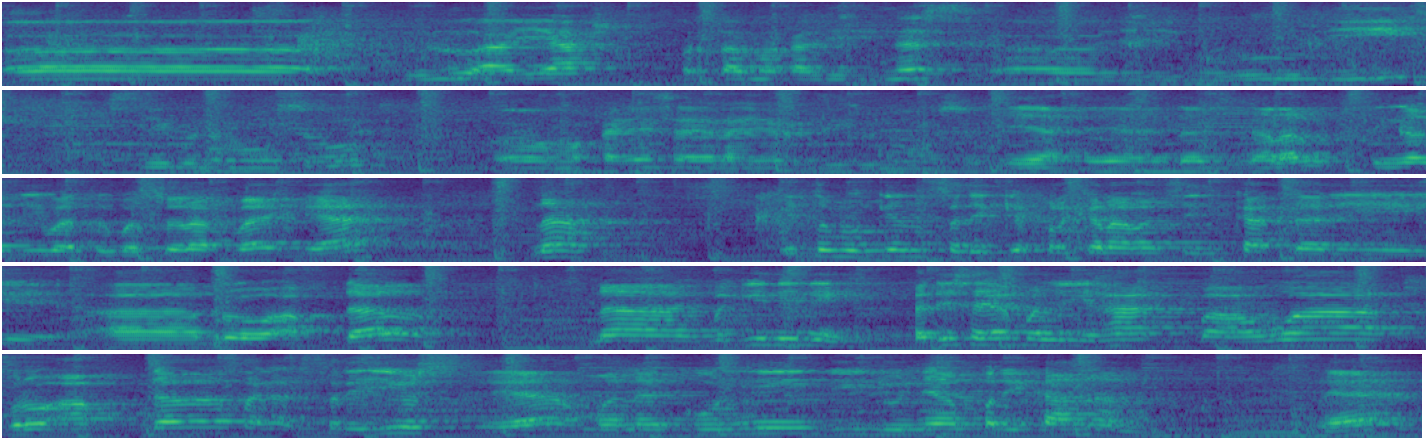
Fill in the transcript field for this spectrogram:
eh, dulu ayah pertama kali dinas eh, jadi guru di SD Gunung Musu, Eh, makanya saya lahir di Gunung Musu. ya ya dan sekarang tinggal di Batu Basurat baik ya. Nah, itu mungkin sedikit perkenalan singkat dari uh, Bro Afdal. Nah, begini nih. Tadi saya melihat bahwa Bro Afdal sangat serius ya menekuni di dunia perikanan. Ya.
